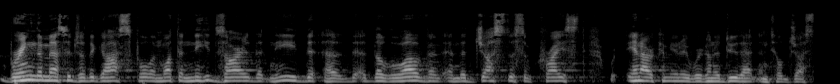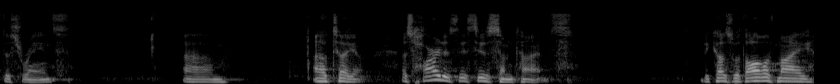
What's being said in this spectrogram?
bring the message of the gospel and what the needs are that need uh, the, the, love and, and the justice of Christ in our community. We're going to do that until justice reigns. Um, I'll tell you, as hard as this is sometimes, because with all of my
